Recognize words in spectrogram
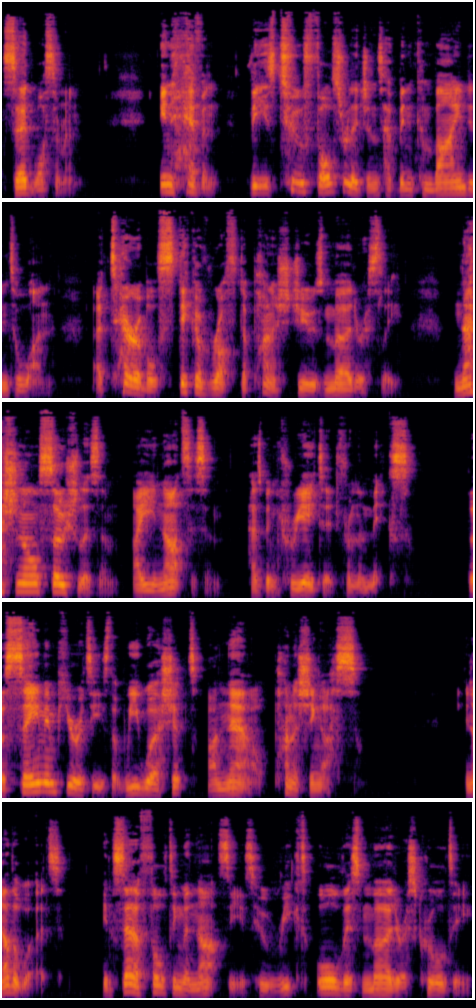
Said Wasserman, in heaven, these two false religions have been combined into one, a terrible stick of wrath to punish Jews murderously. National Socialism, i.e., Nazism, has been created from the mix. The same impurities that we worshipped are now punishing us. In other words, instead of faulting the Nazis who wreaked all this murderous cruelty,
